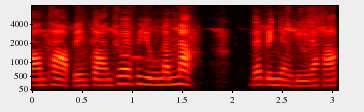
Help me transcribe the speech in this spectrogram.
การถาเป็นการช่วยพยุงน้ำหนักได้เป็นอย่างดีนะคะ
